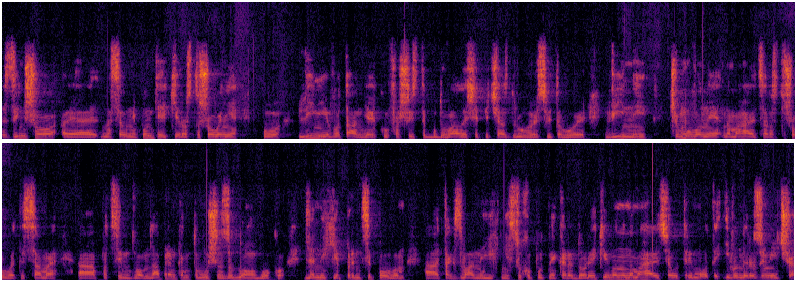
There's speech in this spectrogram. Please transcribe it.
з іншого е, населені пункти, які розташовані по лінії ВОТАН, яку фашисти будували ще під час Другої світової війни. Чому вони намагаються розташовувати саме по цим двом напрямкам? Тому що з одного боку для них є принциповим так званий їхній сухопутний коридор, який вони намагаються утримувати, і вони розуміють, що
